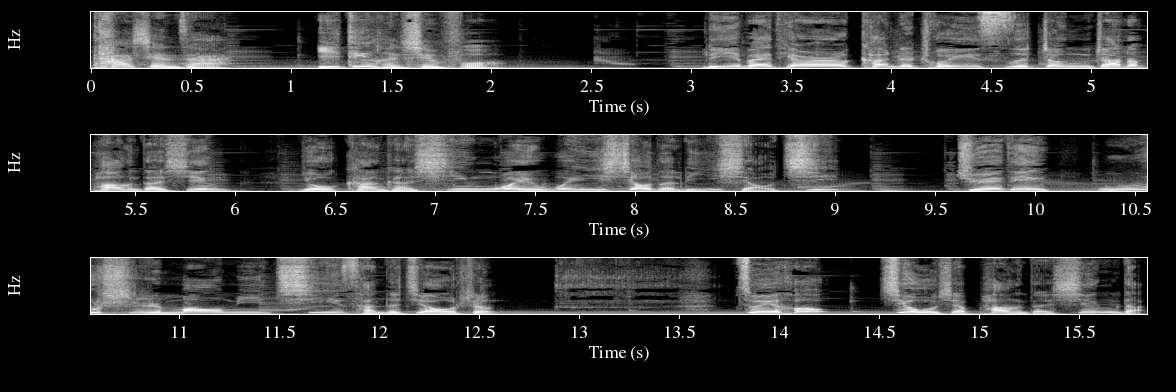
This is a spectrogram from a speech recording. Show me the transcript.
他现在一定很幸福。礼拜天看着垂死挣扎的胖大星，又看看欣慰微笑的李小七，决定无视猫咪凄惨的叫声，最后。救下胖大星的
